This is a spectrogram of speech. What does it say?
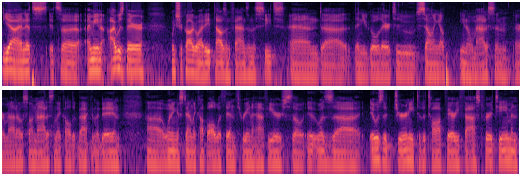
Yeah, and it's it's a. I mean, I was there when Chicago had 8,000 fans in the seats, and uh, then you go there to selling out, you know, Madison or Madhouse on Madison, they called it back in the day, and uh, winning a Stanley Cup all within three and a half years. So it was uh, it was a journey to the top very fast for a team, and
